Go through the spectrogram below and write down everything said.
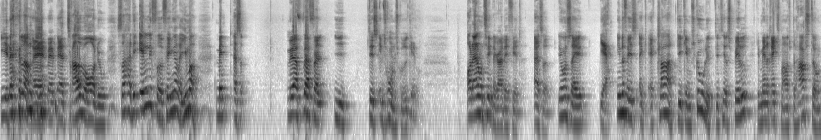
i en alder af, af, af 30 år nu. Så har det endelig fået fingrene i mig. Men altså, i hvert, i hvert fald i dets elektroniske udgave. Og der er nogle ting, der gør, at det er fedt. Altså, Jonas sagde, ja, interface er, er klart, det er gennemskueligt, det er til at spille. Det minder rigtig meget om at spille Hearthstone.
